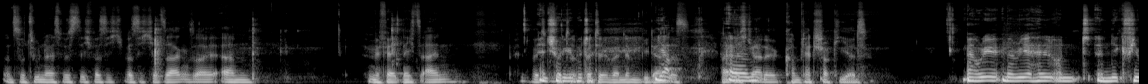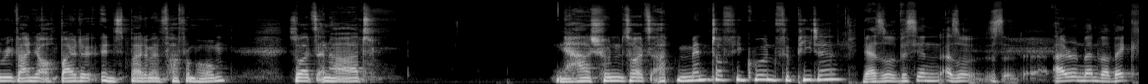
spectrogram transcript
und so tun, als wüsste ich, was ich, was ich jetzt sagen soll. Ähm, mir fällt nichts ein. Bitte, Entschuldige bitte. Bitte übernimm wieder. Ja, das hat ähm, mich gerade komplett schockiert. Maria, Maria Hill und äh, Nick Fury waren ja auch beide in Spider-Man Far From Home. So als eine Art, ja, schon so als Art Mentorfiguren für Peter. Ja, so ein bisschen, also Iron Man war weg.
